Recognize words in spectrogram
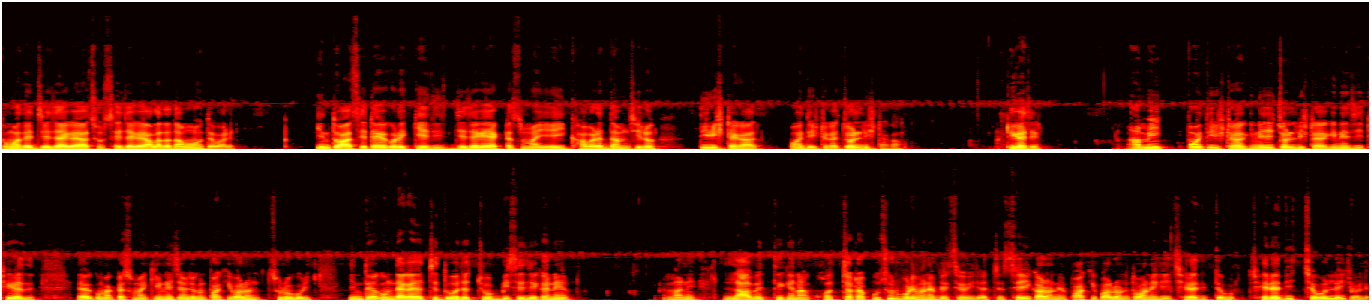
তোমাদের যে জায়গায় আছো, সে জায়গায় আলাদা দামও হতে পারে। কিন্তু আশি টাকা করে কেজি, যে জায়গায় একটা সময় এই খাবারের দাম ছিল তিরিশ টাকা, পঁয়ত্রিশ টাকা, চল্লিশ টাকা। ঠিক আছে? আমি পঁয়ত্রিশ টাকা কিনেছি, চল্লিশ টাকা কিনেছি, ঠিক আছে? এরকম একটা সময় কিনেছি আমি যখন পাখি পালন শুরু করি। কিন্তু এখন দেখা যাচ্ছে দু হাজার চব্বিশে যেখানে মানে লাভের থেকে না খরচাটা প্রচুর পরিমাণে বেশি হয়ে যাচ্ছে। সেই কারণে পাখি পালন তো অনেকেই ছেড়ে দিতে, ছেড়ে দিচ্ছে বললেই চলে।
